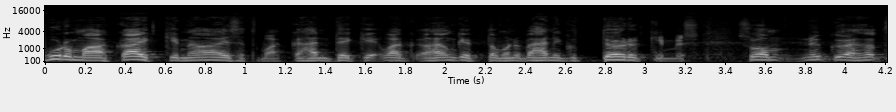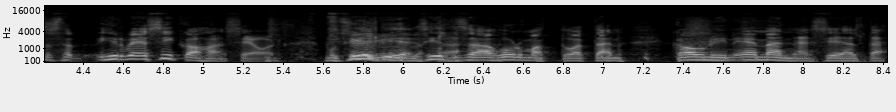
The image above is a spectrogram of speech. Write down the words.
hurmaa kaikki naiset, vaikka hän, tekee, vaikka hän onkin tuommoinen vähän niin kuin törkimys. Suom, nykyään se on tässä, hirveä sikahan se on, mutta silti, silti saa hurmattua tämän kauniin emännän sieltä.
